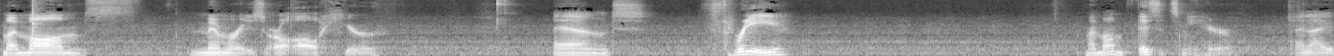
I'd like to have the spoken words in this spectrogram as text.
my mom's memories are all here. And three, my mom visits me here. And I,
